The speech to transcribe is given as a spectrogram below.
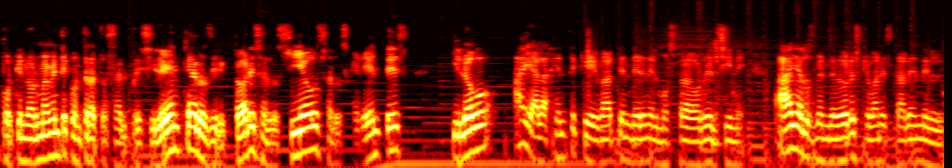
porque normalmente contratas al presidente, a los directores, a los CEOs, a los gerentes y luego hay a la gente que va a atender en el mostrador del cine, hay a los vendedores que van a estar en el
